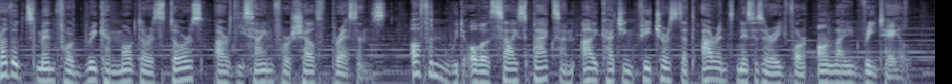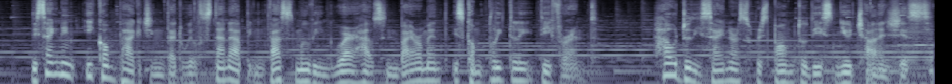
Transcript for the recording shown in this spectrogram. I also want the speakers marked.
Speaker 1: Products meant for brick and mortar stores are designed for shelf presence, often with oversized packs and eye catching features that aren't necessary for online retail. Designing e-com packaging that will stand up in fast-moving warehouse environment is completely different. How do designers respond to these new challenges?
